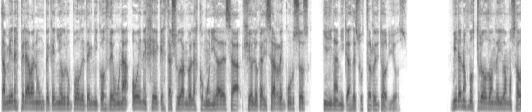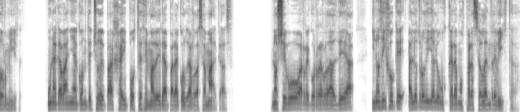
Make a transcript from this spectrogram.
También esperaban un pequeño grupo de técnicos de una ONG que está ayudando a las comunidades a geolocalizar recursos y dinámicas de sus territorios. Vira nos mostró dónde íbamos a dormir. Una cabaña con techo de paja y postes de madera para colgar las hamacas. Nos llevó a recorrer la aldea y nos dijo que al otro día lo buscáramos para hacer la entrevista.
